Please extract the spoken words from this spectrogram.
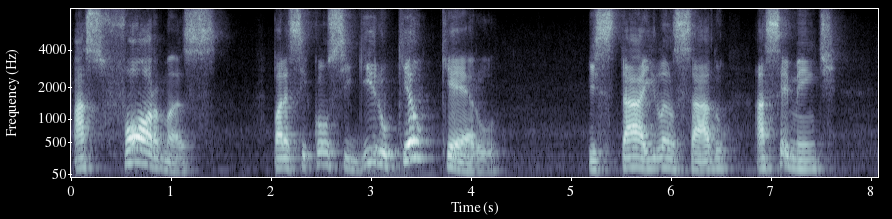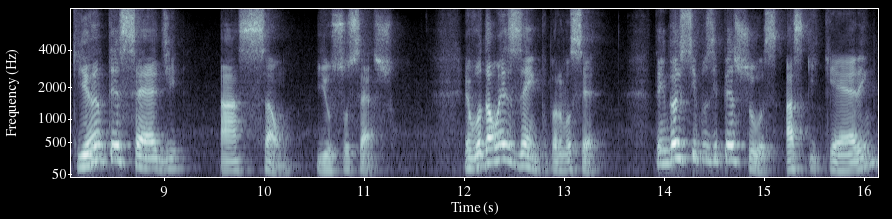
as formas para se conseguir o que eu quero? Está aí lançado a semente que antecede a ação e o sucesso. Eu vou dar um exemplo para você. Tem dois tipos de pessoas: as que querem,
